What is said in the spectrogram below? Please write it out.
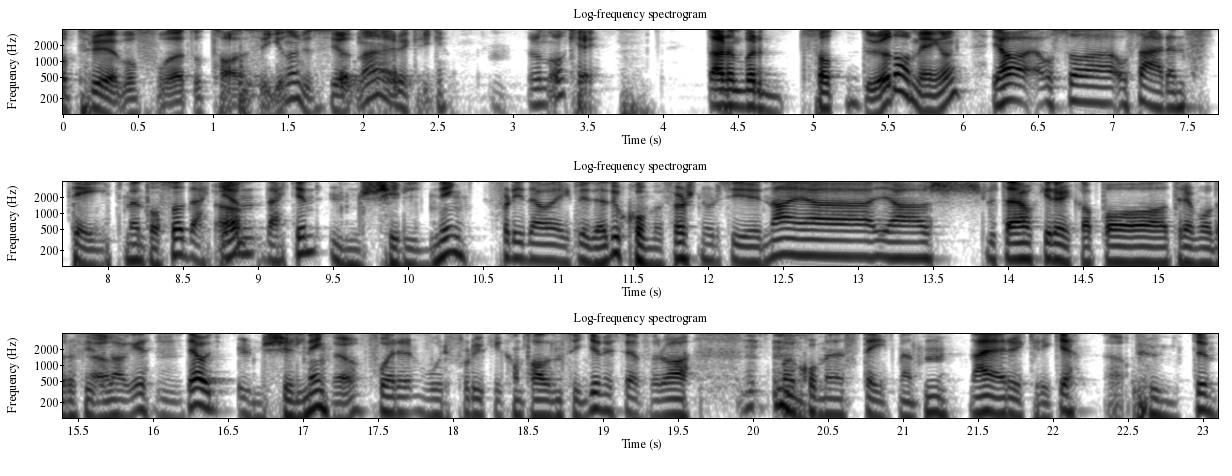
å prøve å få deg til å ta den siggen. Hvis du sier at nei, jeg røyker ikke. Det er sånn, ok. Da er den bare satt død, da, med en gang. Ja, og så er det en statement også. Det er, ikke Ja. en, det er ikke en unnskyldning. Fordi det er jo egentlig det du kommer først når du sier 'nei, jeg, jeg slutta, jeg har ikke røyka på tre måneder og fire Ja. dager'. Det er jo en unnskyldning Ja. for hvorfor du ikke kan ta den siggen, i stedet for å bare komme med den statementen 'nei, jeg røyker ikke'. Punktum.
